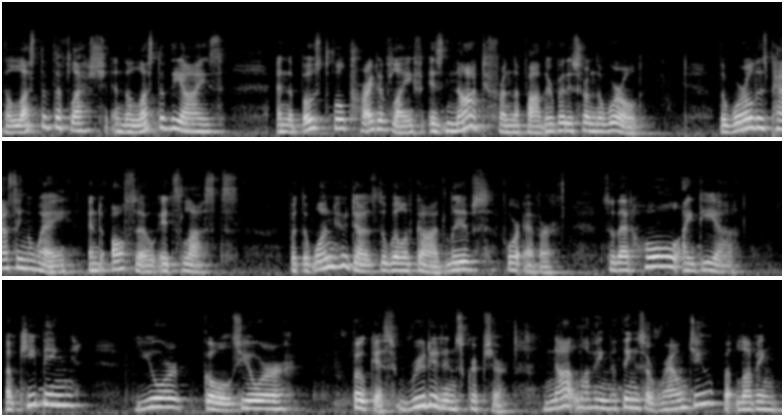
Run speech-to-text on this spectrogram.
the lust of the flesh, and the lust of the eyes, and the boastful pride of life, is not from the Father, but is from the world. The world is passing away, and also its lusts. But the one who does the will of God lives forever. So, that whole idea of keeping your goals, your focus rooted in Scripture, not loving the things around you, but loving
